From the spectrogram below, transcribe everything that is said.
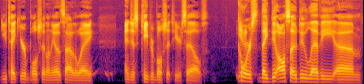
you take your bullshit on the other side of the way, and just keep your bullshit to yourselves." Of Yeah. course, they do also do levy. Um,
